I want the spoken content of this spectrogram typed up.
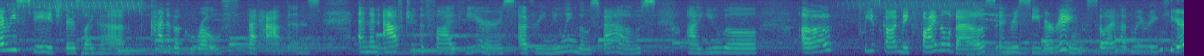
every stage there's like a kind of a growth that happens. And then after the five years of renewing those vows, uh, you will, uh, please God, make final vows and receive a ring. So I have my ring here.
